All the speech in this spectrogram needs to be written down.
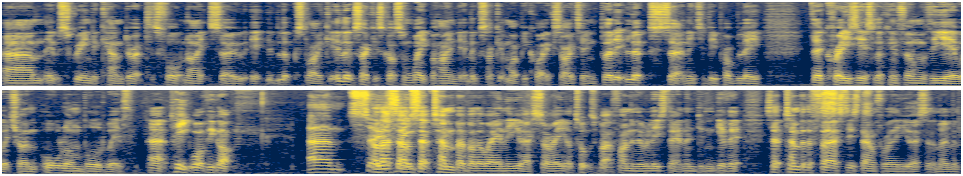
Um, it was screened at Cannes Directors Fortnight, so it, it looks like it looks like it's got some weight behind it. It looks like it might be quite exciting, but it looks certainly to be probably the craziest looking film of the year, which I'm all on board with. Uh, Pete, what have you got? Um, so Oh, that's out September, by the way, in the US. Sorry, I talked about finding the release date and then didn't give it. September the first is down for in the US at the moment.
